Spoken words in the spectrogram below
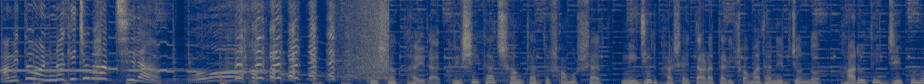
আমি তো অন্য কিছু ভাবছিলাম। কৃষক ভাইরা, কৃষিকাজ সংক্রান্ত সমস্যার নিজের ভাষায় তাড়াতাড়ি সমাধানের জন্য ভারতের যে কোনো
